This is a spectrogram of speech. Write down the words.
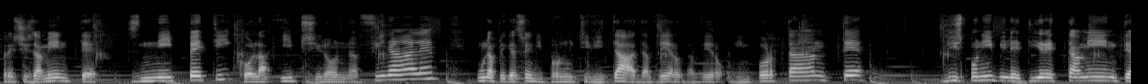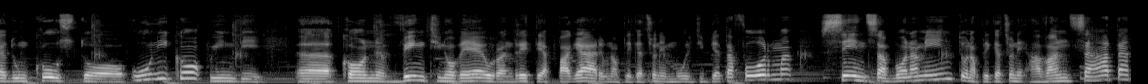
precisamente Snippety con la Y finale, un'applicazione di produttività davvero davvero importante, disponibile direttamente ad un costo unico, quindi eh, con 29 euro andrete a pagare un'applicazione multipiattaforma senza abbonamento, un'applicazione avanzata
